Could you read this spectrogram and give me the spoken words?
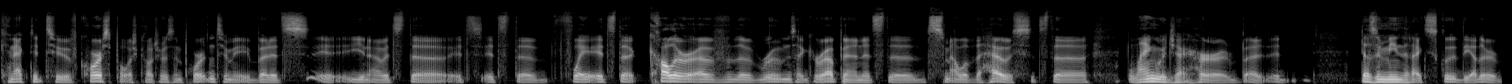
connected to. Of course, Polish culture is important to me, but it's it, you know, it's the it's it's the fla- it's the color of the rooms I grew up in. It's the smell of the house. It's the language I heard, but it doesn't mean that I exclude the other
